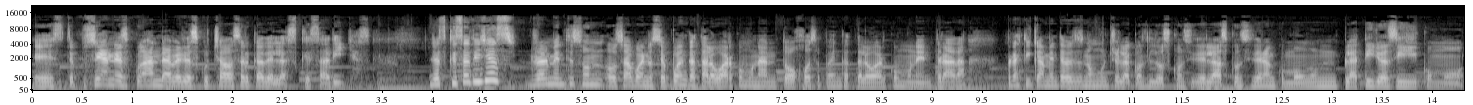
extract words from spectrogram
este, pues sí han, de haber escuchado acerca de las quesadillas. Las quesadillas realmente son, o sea, bueno, se pueden catalogar como un antojo, se pueden catalogar como una entrada. Prácticamente a veces no mucho los las consideran como un platillo así, como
